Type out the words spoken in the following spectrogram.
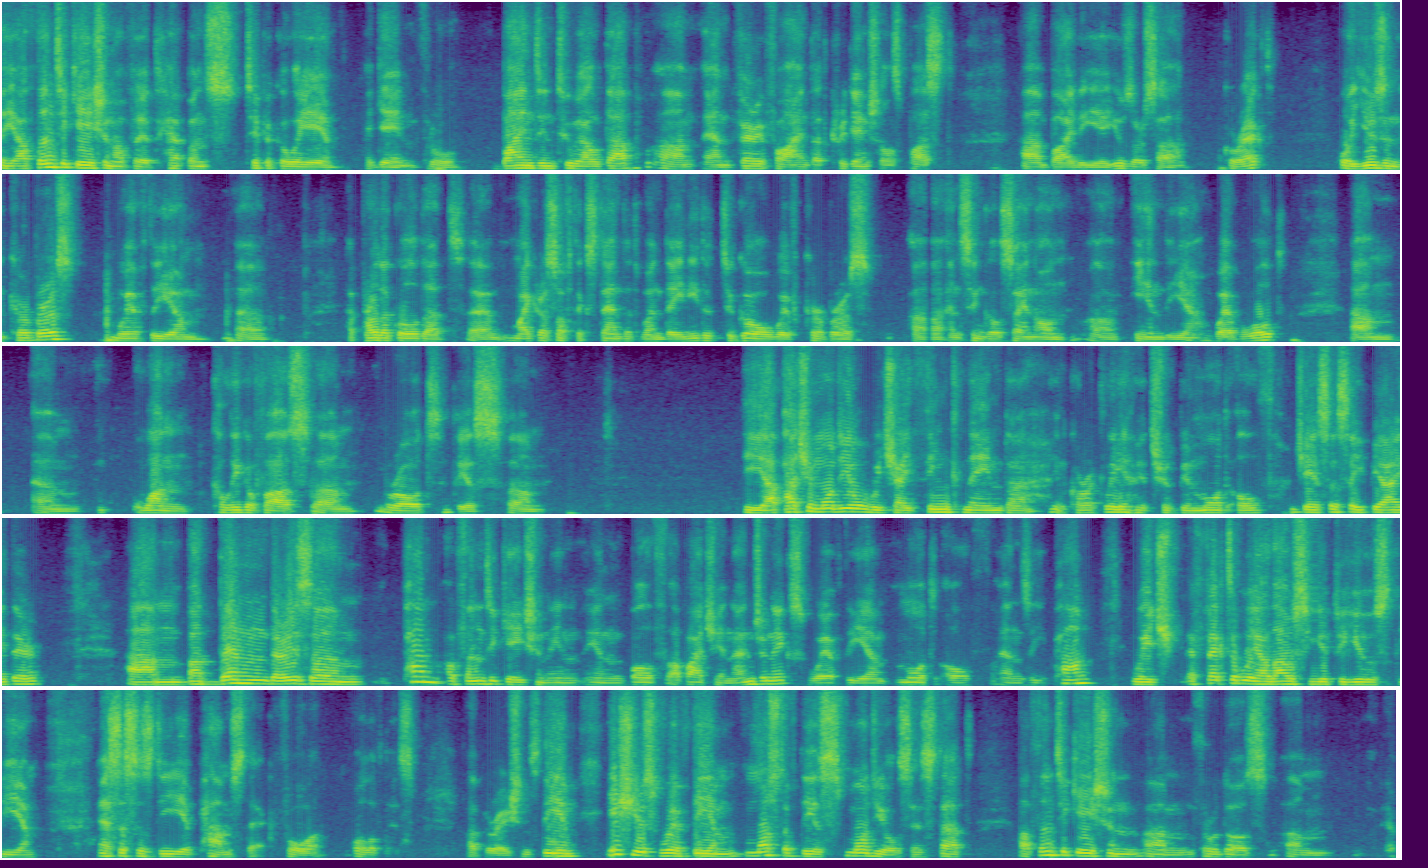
The authentication of it happens typically again through binding to LDAP um, and verifying that credentials passed uh, by the users are correct, or using Kerberos with the um, uh, a protocol that um, Microsoft extended when they needed to go with Kerberos uh, and single sign-on uh, in the uh, web world. Um, um, one colleague of us um, wrote this um, the Apache module, which I think named uh, incorrectly. It should be mod auth GSSAPI there. Um, but then there is um, PAM authentication in, in both Apache and Nginx with the um, mod auth and the PAM, which effectively allows you to use the um, SSSD PAM stack for all of this operations. The um, issues with the um, most of these modules is that authentication um, through those um,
